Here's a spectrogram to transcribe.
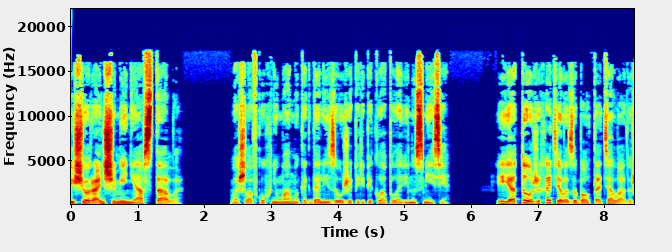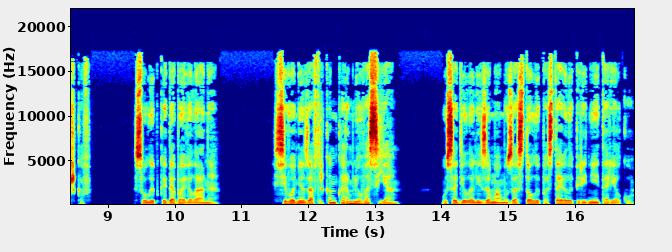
еще раньше меня встала!» Вошла в кухню мама, когда Лиза уже перепекла половину смеси. И я тоже хотела заболтать о ладушков. С улыбкой добавила она. «Сегодня завтраком кормлю вас я», — усадила Лиза маму за стол и поставила перед ней тарелку.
